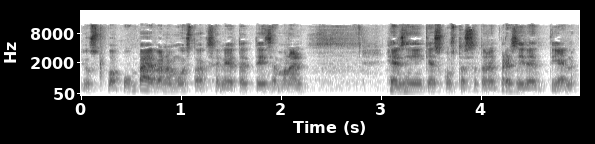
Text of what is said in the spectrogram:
just vapun päivänä muistaakseni otettiin semmoinen Helsingin keskustassa presidenttien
